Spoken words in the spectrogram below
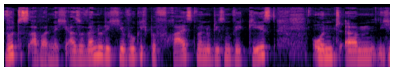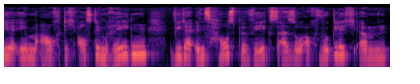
wird es aber nicht. Also wenn du dich hier wirklich befreist, wenn du diesen Weg gehst und ähm, hier eben auch dich aus dem Regen wieder ins Haus bewegst, also auch wirklich ähm,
